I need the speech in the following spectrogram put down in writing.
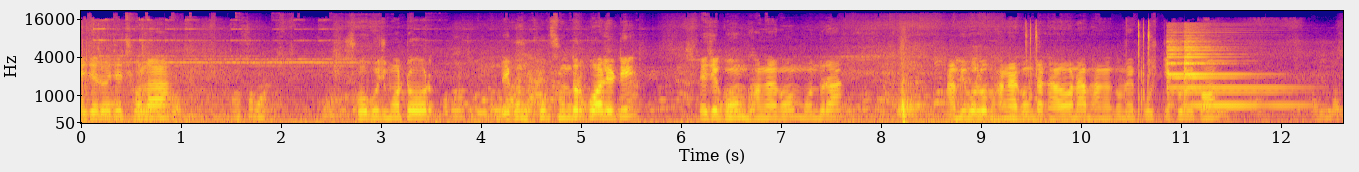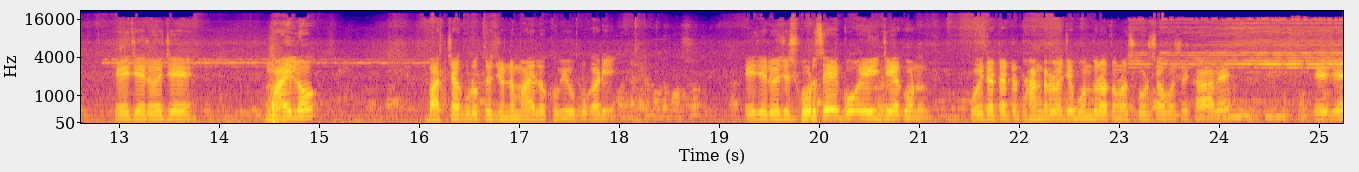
এই যে রয়েছে ছোলা, সবুজ মটর, দেখুন খুব সুন্দর কোয়ালিটি এই যে গম, ভাঙা গম, বন্ধুরা, আমি বলব ভাঙা গমটা খাওয়া না, ভাঙা গমের পুষ্টি খুবই কম। এই যে রয়েছে মাইলো বাচ্চা গ্রোথের জন্য মাইলো খুবই উপকারী। এই যে রয়েছে সর্ষে এই যে এখন ওয়েদারটা একটু ঠান্ডা রয়েছে, বন্ধুরা তোমরা সর্ষে অবশ্যই খাওয়াবে। এই যে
